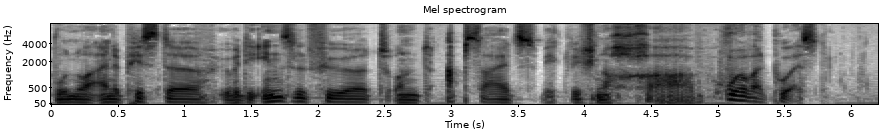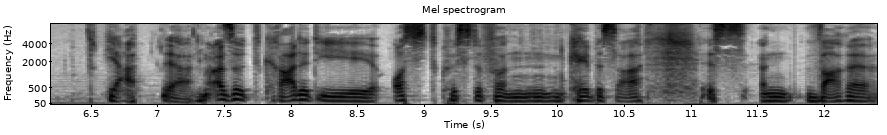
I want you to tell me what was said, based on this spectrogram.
wo nur eine Piste über die Insel führt und abseits wirklich noch äh, Urwald pur ist. Ja, ja. Also gerade die Ostküste von Cape ist ein wahrer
